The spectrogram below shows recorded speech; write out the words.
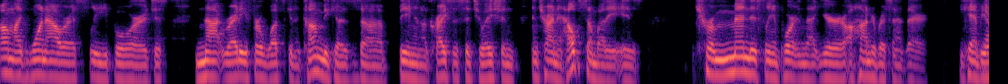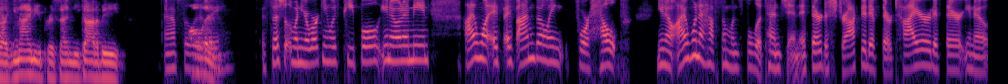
on like one hour of sleep or just not ready for what's going to come because uh, being in a crisis situation and trying to help somebody is tremendously important that you're 100% there. You can't be yeah, like 90% you got to be absolutely. especially when you're working with people you know what i mean? I want if, if i'm going for help you know i want to have someone's full attention. If they're distracted if they're tired if they're you know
